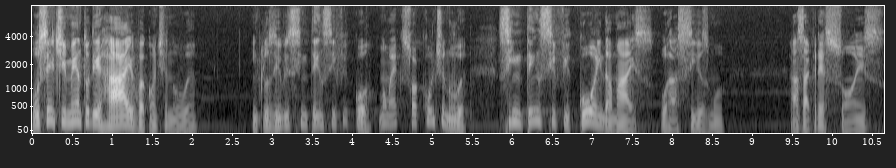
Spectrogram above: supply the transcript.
o sentimento de raiva continua, inclusive se intensificou. Não é que só continua, se intensificou ainda mais o racismo, as agressões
